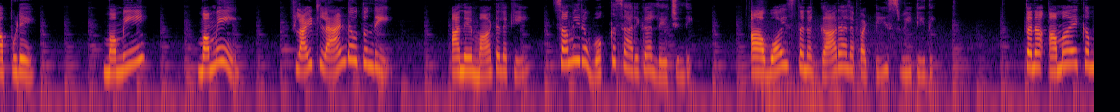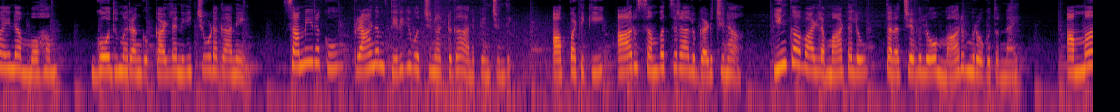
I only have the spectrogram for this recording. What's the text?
అప్పుడే మమ్మీ మమ్మీ ఫ్లైట్ ల్యాండ్ అవుతుంది! అనే మాటలకి సమీర ఒక్కసారిగా లేచింది. ఆ వాయిస్ తన గారాల పట్టి స్వీటీది. తన అమాయకమైన మొహం గోధుమ రంగు కళ్ళని చూడగానే సమీరకు ప్రాణం తిరిగి వచ్చినట్టుగా అనిపించింది. అప్పటికి ఆరు సంవత్సరాలు గడిచినా ఇంకా వాళ్ళ మాటలు తన చెవిలో మారుమ్రోగుతున్నాయి. అమ్మా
